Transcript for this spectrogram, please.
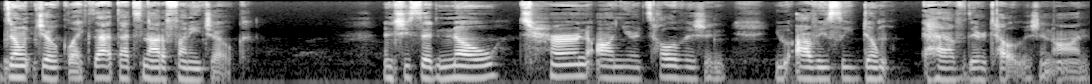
Don't joke like that. That's not a funny joke. And she said, No, turn on your television. You obviously don't have their television on.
